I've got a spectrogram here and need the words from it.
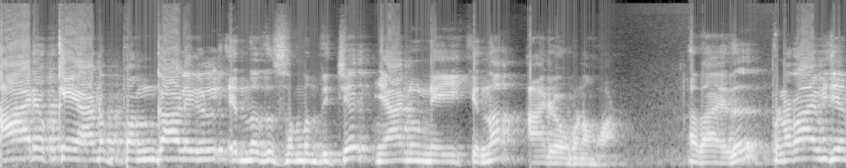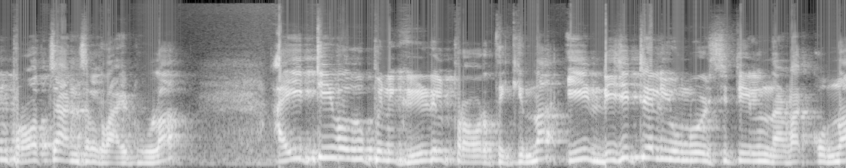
ആരൊക്കെയാണ് പങ്കാളികൾ എന്നത് സംബന്ധിച്ച് ഞാൻ ഉന്നയിക്കുന്ന ആരോപണമാണ്. അതായത് പിണറായി വിജയൻ പ്രോ ചാൻസലർ ആയിട്ടുള്ള ഐ ടി വകുപ്പിന് കീഴിൽ പ്രവർത്തിക്കുന്ന ഈ ഡിജിറ്റൽ യൂണിവേഴ്സിറ്റിയിൽ നടക്കുന്ന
